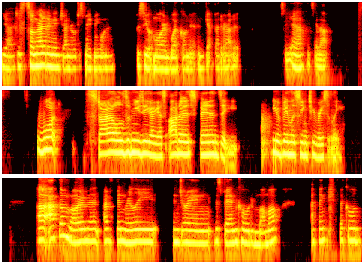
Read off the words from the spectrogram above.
yeah, just songwriting in general just made me want to pursue it more and work on it and get better at it. So yeah, I'd say that. What styles of music, I guess, artists, bands that you, you have been listening to recently? Uh, at the moment, I've been really enjoying this band called Momma. I think they're called.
